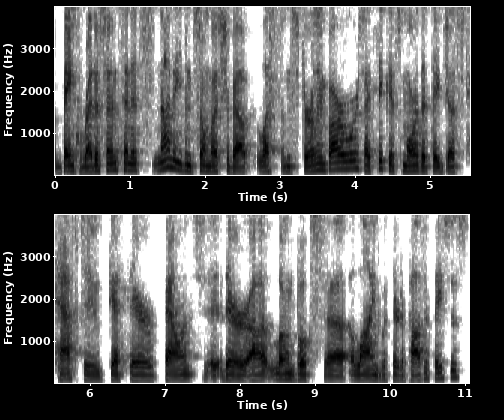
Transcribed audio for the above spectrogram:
bank reticence, and it's not even so much about less than sterling borrowers. I think it's more that they just have to get their balance, uh, their uh, loan books uh, aligned with their deposit bases,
